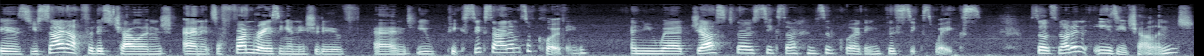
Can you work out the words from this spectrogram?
is you sign up for this challenge, and it's a fundraising initiative, and you pick six items of clothing, and you wear just those six items of clothing for six weeks. So it's not an easy challenge,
